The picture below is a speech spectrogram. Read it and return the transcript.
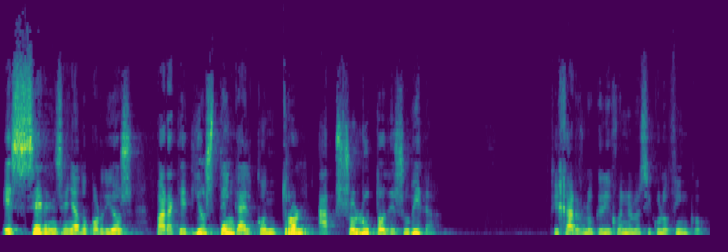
es ser enseñado por Dios para que Dios tenga el control absoluto de su vida. Fijaros lo que dijo en el versículo 5.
